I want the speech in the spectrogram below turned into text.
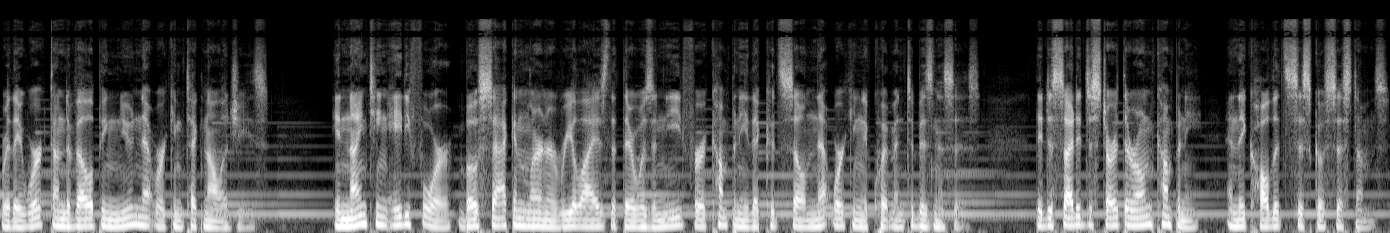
where they worked on developing new networking technologies. In 1984, Bosack and Lerner realized that there was a need for a company that could sell networking equipment to businesses. They decided to start their own company, and they called it Cisco Systems.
